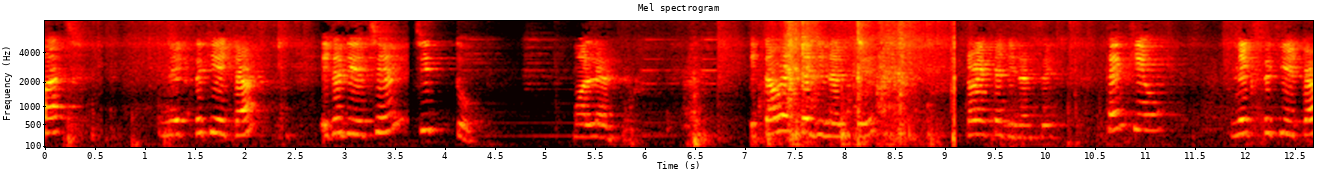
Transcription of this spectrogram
much next দেখি এটা। এটা দিয়েছেন চিত্ত, মল্লারপুর। এটাও একটা ডিনার সেট এটাও একটা dinner set thank you next দেখি এটা।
